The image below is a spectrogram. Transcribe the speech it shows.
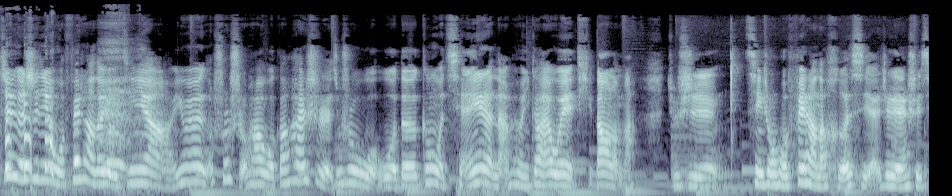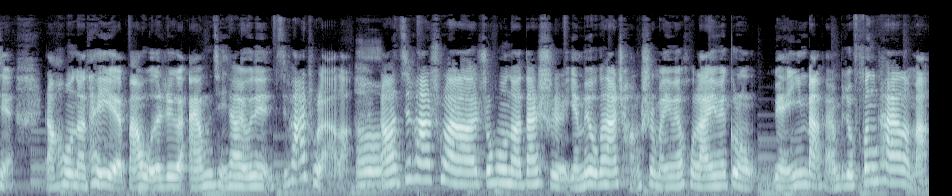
这个事情我非常的有经验啊，因为说实话，我刚开始就是我我的跟我前一任男朋友，你刚才我也提到了嘛，就是性生活非常的和谐这件事情。然后呢，他也把我的这个 M 倾向有点激发出来了。嗯然后激发出来了之后呢，但是也没有跟他尝试嘛，因为后来因为各种原因吧，反正不就分开了嘛。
